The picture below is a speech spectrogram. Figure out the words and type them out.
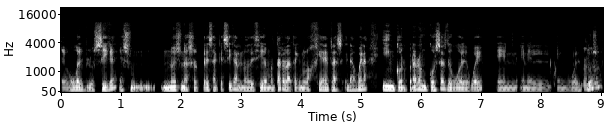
Google Plus sigue, es un, no es una sorpresa que sigan, no decidieron matarlo, la tecnología detrás era buena, incorporaron cosas de Google Wave en, en el en Google Plus. Uh -huh.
